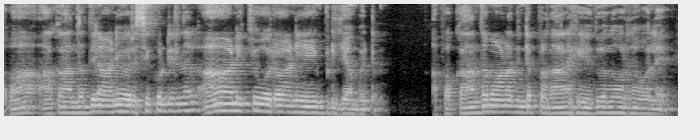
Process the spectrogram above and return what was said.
അപ്പോൾ ആ- കാന്തത്തിൽ ആണി ഉരസിക്കൊണ്ടിരുന്നാൽ ആ ആണിക്ക് ഓരോ ആണിയെയും പിടിക്കാൻ പറ്റും. അപ്പോൾ കാന്തമാണ് അതിന്റെ പ്രധാന ഹേതു എന്ന് പറഞ്ഞ പോലെ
